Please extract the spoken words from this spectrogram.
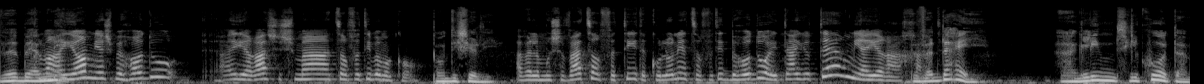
כלומר, ובאמי, היום יש בהודו עיירה ששמה צרפתי במקור. פונדישרי. אבל המושבה הצרפתית, הקולוניה הצרפתית בהודו הייתה יותר מעיירה אחת. בוודאי. האנגלים סילקו אותם,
